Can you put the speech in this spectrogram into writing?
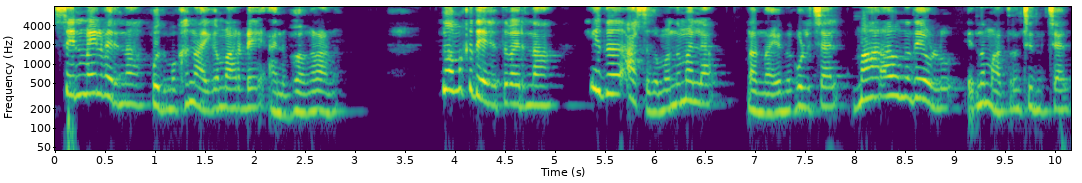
സിനിമയിൽ വരുന്ന പുതുമുഖ നായികമാരുടെ അനുഭവങ്ങളാണ്. നമുക്ക് ദേഹത്ത് വരുന്ന ഇത് അസുഖമൊന്നുമല്ല. നന്നായി ഒന്ന് കുളിച്ചാൽ മാറാവുന്നതേ ഉള്ളൂ എന്ന് മാത്രം ചിന്തിച്ചാൽ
